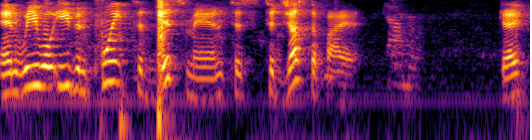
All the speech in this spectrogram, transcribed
And we will even point to this man to, to justify it. Okay?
